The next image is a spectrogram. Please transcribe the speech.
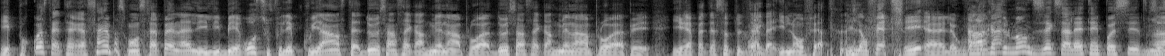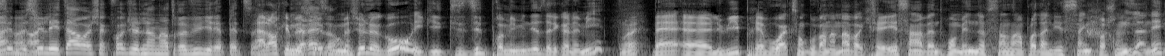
Et pourquoi c'est intéressant? Parce qu'on se rappelle, hein, les libéraux sous Philippe Couillard, c'était 250 000 emplois, 250 000 emplois, puis ils répétaient ça tout le Oui. ben, ils l'ont fait. Ils l'ont fait. Et euh, le gouvernement Alors que tout le monde disait que ça allait être impossible. Ça, Ouais, c'est ouais, Monsieur. Létard, à chaque fois que je l'ai en entrevue, il répète ça. Alors que Il monsieur, Legault, et qui, qui se dit le premier ministre de l'économie, ben euh, lui prévoit que son gouvernement va créer 123 900 emplois dans les cinq prochaines années.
